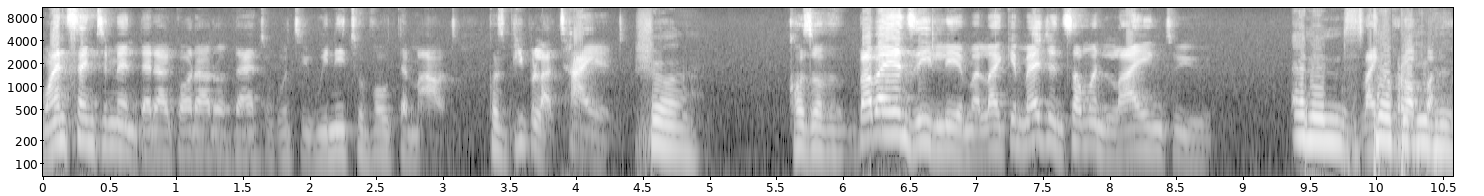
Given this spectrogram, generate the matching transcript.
one sentiment that I got out of that, we need to vote them out because people are tired Sure. because of Baba Yenzi Lima. Like imagine someone lying to you, And then like proper,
